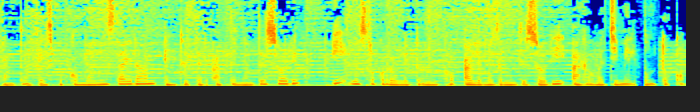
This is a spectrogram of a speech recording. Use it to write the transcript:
tanto en Facebook como en Instagram, en Twitter, app Montessori y nuestro correo electrónico hablemos de Montessori arroba gmail.com.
